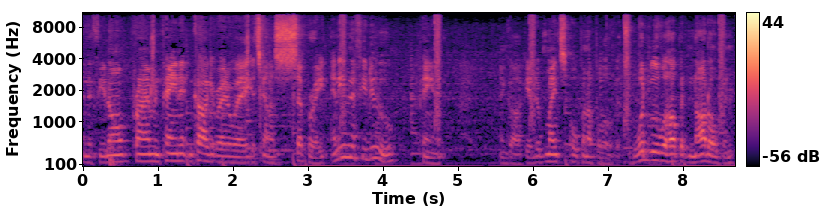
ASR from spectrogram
and if you don't prime and paint it and caulk it right away, it's gonna separate. And even if you do paint it and caulk it, it might open up a little bit. So wood glue will help it not open.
